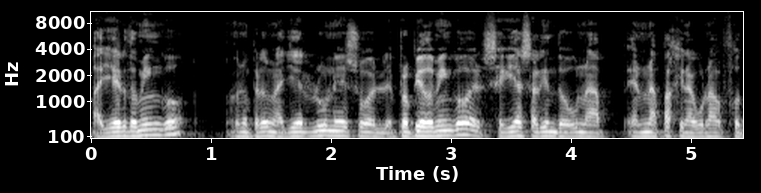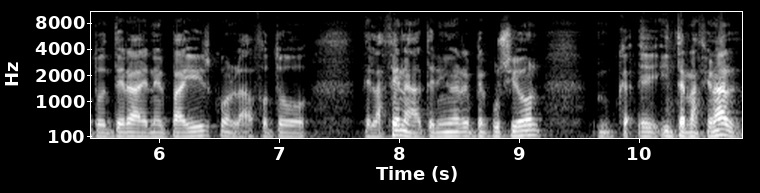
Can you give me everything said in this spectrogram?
ayer domingo bueno, perdón, ayer lunes o el propio domingo seguía saliendo una, en una página una foto entera en el país con la foto de la cena. Ha tenido una repercusión eh, internacional,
